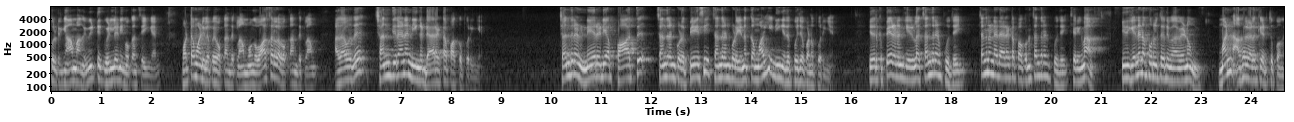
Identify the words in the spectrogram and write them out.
சொல்கிறீங்க ஆமாங்க வீட்டுக்கு வெளியில் நீங்கள் உட்காந்து செய்யுங்க. மொட்டை மாடியில் போய் உட்காந்துக்கலாம் உங்கள் வாசலில் உட்காந்துக்கலாம் அதாவது சந்திரனை நீங்கள் டைரெக்டாக பார்க்க போகிறீங்க சந்திரன் நேரடியாக பார்த்து சந்திரன் கூட பேசி சந்திரன் கூட இணக்கமாகி நீங்கள் இதை பூஜை பண்ண போகிறீங்க இதற்கு பேர் என்னன்னு கேட்குறீங்களா சந்திரன் பூஜை. சந்திரனை டைரெக்டாக பார்க்குறோம் சந்திரன் பூஜை. சரிங்களா? இதுக்கு என்னென்ன பொருள் தெரியுமா வேணும்? மண் அகல் விளக்கு எடுத்துக்கோங்க.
